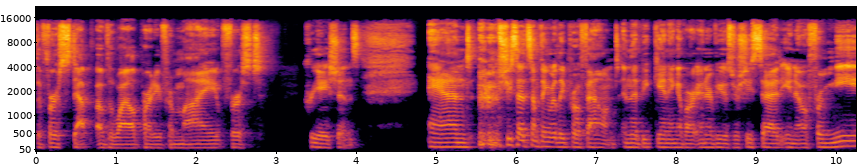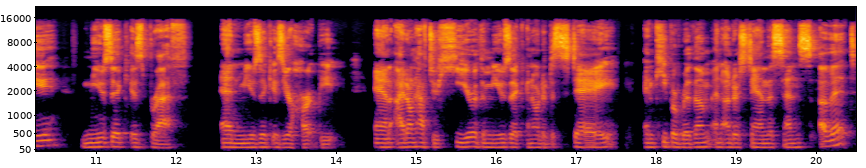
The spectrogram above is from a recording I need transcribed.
the first step of the Wild Party, from my first creations. And she said something really profound in the beginning of our interviews, where she said, "You know, for me, music is breath." and music is your heartbeat. And I don't have to hear the music in order to stay and keep a rhythm and understand the sense of it.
